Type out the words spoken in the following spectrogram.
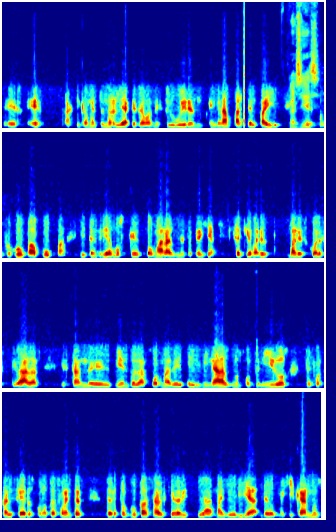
es, es prácticamente una realidad que se van a distribuir en, gran parte del país. Así es. preocupa, ocupa y tendríamos que tomar alguna estrategia. Sé que varias, varias escuelas privadas están eh, viendo la forma de eliminar algunos contenidos, de fortalecerlos con otras fuentes, pero preocupa, sabes que David, la mayoría de los mexicanos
